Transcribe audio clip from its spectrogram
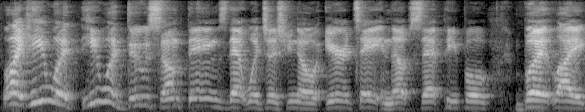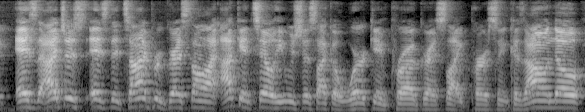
Like he would he would do some things that would just you know irritate and upset people. But like as I just as the time progressed on, like I can tell he was just like a work in progress like person. Cause I don't know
